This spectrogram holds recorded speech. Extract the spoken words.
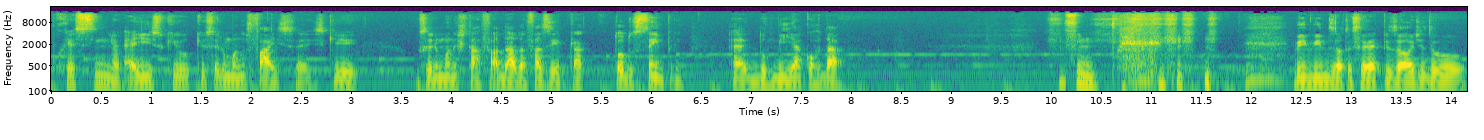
Porque sim, é isso que o, que o ser humano faz, é isso que o ser humano está fadado a fazer para todo sempre: é dormir e acordar. Enfim. Bem-vindos ao terceiro episódio do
